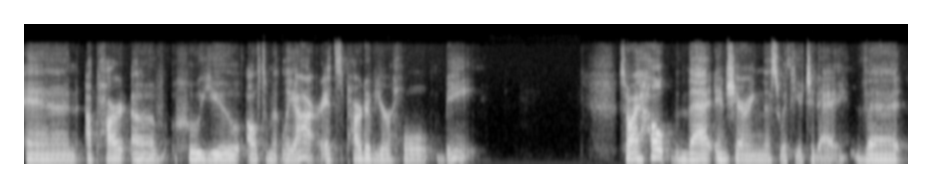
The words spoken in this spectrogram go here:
and a part of who you ultimately are. It's part of your whole being. So I hope that in sharing this with you today that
